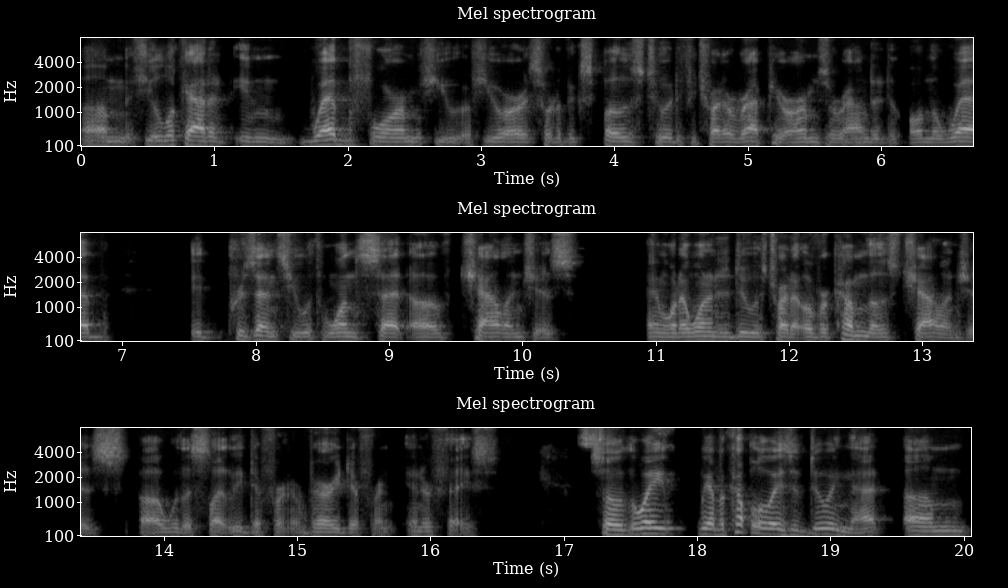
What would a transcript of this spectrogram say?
Um, if you look at it in web form, if you if you are sort of exposed to it, if you try to wrap your arms around it on the web, it presents you with one set of challenges. And what I wanted to do was try to overcome those challenges uh, with a slightly different or very different interface. So the way we have a couple of ways of doing that. Um,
